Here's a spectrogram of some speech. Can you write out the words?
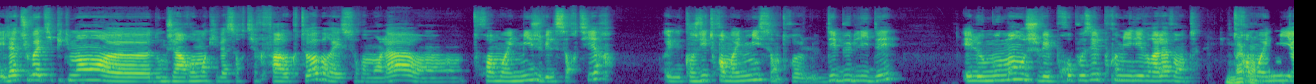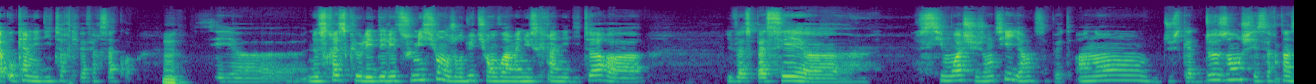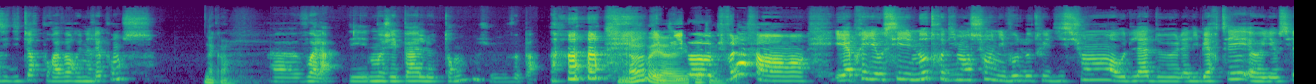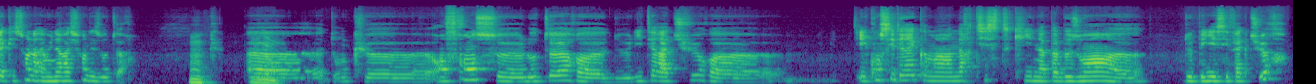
et là, tu vois, typiquement, donc j'ai un roman qui va sortir fin octobre et ce roman-là, en trois mois et demi, je vais le sortir quand je dis trois mois et demi, c'est entre le début de l'idée et le moment où je vais proposer le premier livre à la vente. Trois mois et demi, il n'y a aucun éditeur qui va faire ça. Quoi. Hmm. Euh, ne serait-ce que les délais de soumission. Aujourd'hui, tu envoies un manuscrit à un éditeur, euh, il va se passer euh, six mois, je suis gentille. Hein. Ça peut être un an, jusqu'à deux ans chez certains éditeurs pour avoir une réponse. D'accord. Euh, voilà. Et moi, j'ai pas le temps, je veux pas. Ah et, puis, euh, voilà. Et après, il y a aussi une autre dimension au niveau de l'auto-édition, au-delà de la liberté. Euh, il y a aussi la question de la rémunération des auteurs. Hum, donc, en France, l'auteur de littérature est considéré comme un artiste qui n'a pas besoin de payer ses factures.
